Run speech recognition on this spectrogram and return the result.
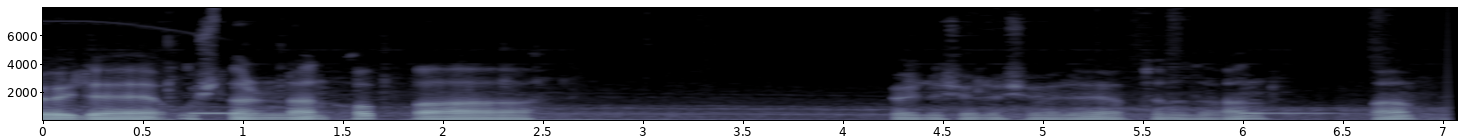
Şöyle uçlarından hoppa. Şöyle şöyle şöyle yaptığınız zaman tamam.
